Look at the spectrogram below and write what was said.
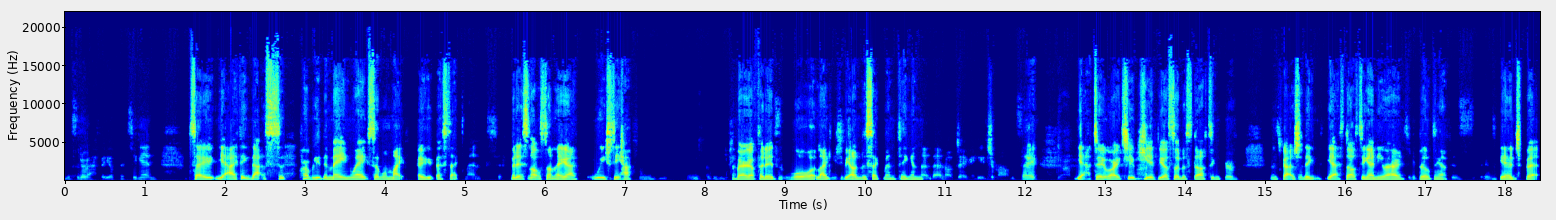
the sort of effort you're putting in. So yeah, I think that's probably the main way someone might over segment, but it's not something we see happen very often it's more likely to be under segmenting and that they're not doing a huge amount. So yeah, don't worry too much if you're sort of starting from, from scratch. I think yeah, starting anywhere and sort of building up is, is good. But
